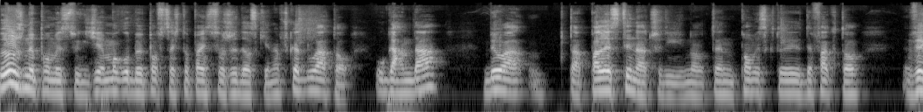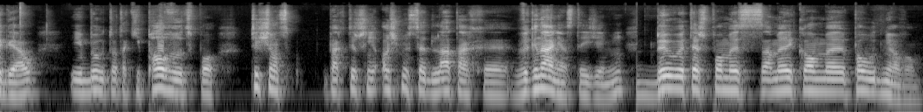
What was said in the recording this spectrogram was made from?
różne pomysły, gdzie mogłoby powstać to państwo żydowskie. Na przykład była to Uganda, była ta Palestyna, czyli no, ten pomysł, który de facto wygrał i był to taki powrót po tysiąc praktycznie 800 latach e, wygnania z tej ziemi. Były też pomysł z Ameryką e, Południową.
